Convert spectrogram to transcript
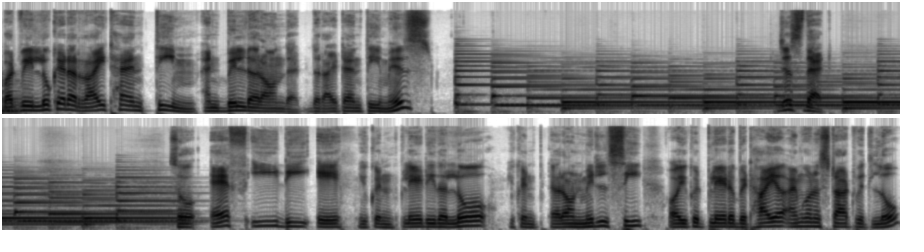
But we look at a right hand theme and build around that. The right hand theme is just that. So F E D A, you can play it either low, you can around middle C, or you could play it a bit higher. I'm going to start with low.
